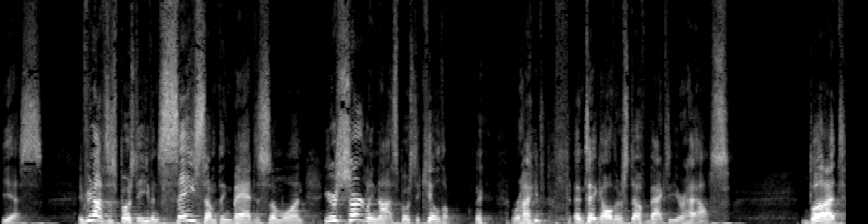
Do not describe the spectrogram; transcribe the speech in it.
Yes. If you're not supposed to even say something bad to someone, you're certainly not supposed to kill them, right? And take all their stuff back to your house. But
